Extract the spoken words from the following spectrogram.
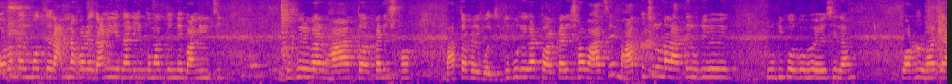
গরমের মধ্যে রান্না করে দাঁড়িয়ে দাঁড়িয়ে তোমার জন্য বানিয়েছি। দুপুরের ভাত তরকারি সব ভাত তরকারি বলছি দুপুরের তরকারি সব আছে। ভাত তো ছিল না রাতে রুটি ভেবে রুটি করব ভেবেছিলাম। পটল ভাজা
